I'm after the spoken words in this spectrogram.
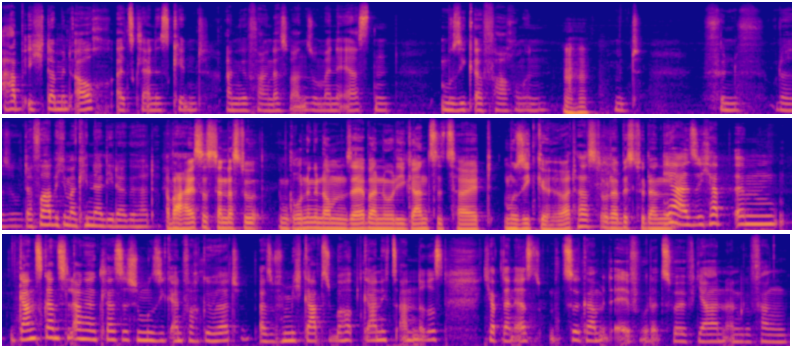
habe ich damit auch als kleines Kind angefangen. Das waren so meine ersten Musikerfahrungen mhm. mit fünf oder so. Davor habe ich immer Kinderlieder gehört. Aber heißt es dann, dass du im Grunde genommen selber nur die ganze Zeit Musik gehört hast oder bist du dann. Ja, also ich habe ähm, ganz, ganz lange klassische Musik einfach gehört. Also für mich gab es überhaupt gar nichts anderes. Ich habe dann erst circa mit elf oder zwölf Jahren angefangen,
